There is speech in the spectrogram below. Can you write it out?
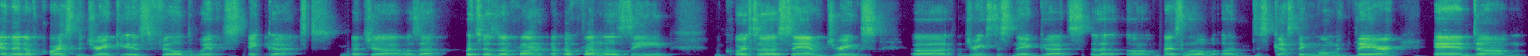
And then, of course, the drink is filled with snake guts, which uh, was a which was a fun a fun little scene. Of course, uh, Sam drinks uh, drinks the snake guts. A nice little disgusting moment there. And um,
